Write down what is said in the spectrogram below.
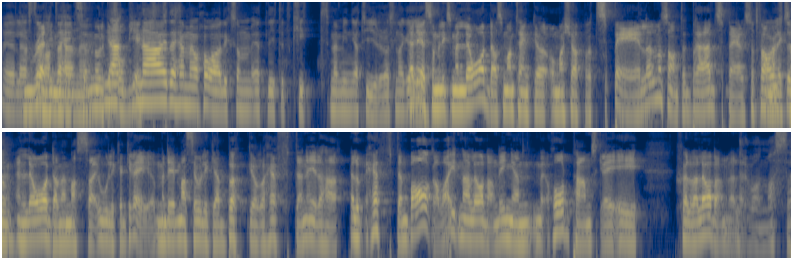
Jag läste att det här som med... olika Nej, objekt. nej, det här med att ha liksom ett litet kit med miniatyrer och såna Ja, grejer. det är som liksom en låda som man tänker om man köper ett spel eller något sånt, ett brädspel. Så får Ja, man liksom det. en låda med massa olika grejer. Men det är massa olika böcker och häften i det här. Eller häften bara va, i den här lådan. Det är ingen hårdpärmsgrej i själva lådan väl? Det var en massa.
